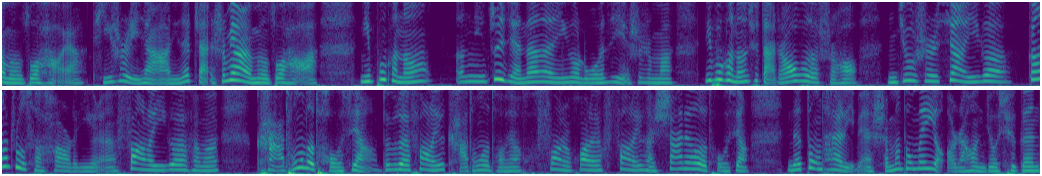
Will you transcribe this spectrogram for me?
有没有做好呀？提示一下啊，你的展示面有没有做好啊？你不可能。嗯，你最简单的一个逻辑是什么？你不可能去打招呼的时候，你就是像一个刚注册号的一个人，放了一个什么卡通的头像，对不对？放了一个卡通的头像，放着画了放了一个很沙雕的头像，你的动态里边什么都没有，然后你就去跟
